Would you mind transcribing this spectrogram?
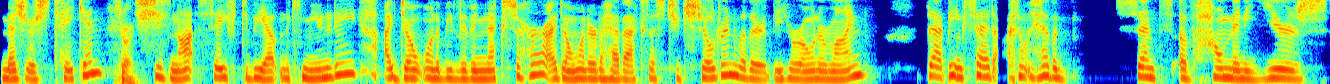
measures taken. Sure. She's not safe to be out in the community. I don't want to be living next to her. I don't want her to have access to children, whether it be her own or mine. That being said, I don't have a sense of how many years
